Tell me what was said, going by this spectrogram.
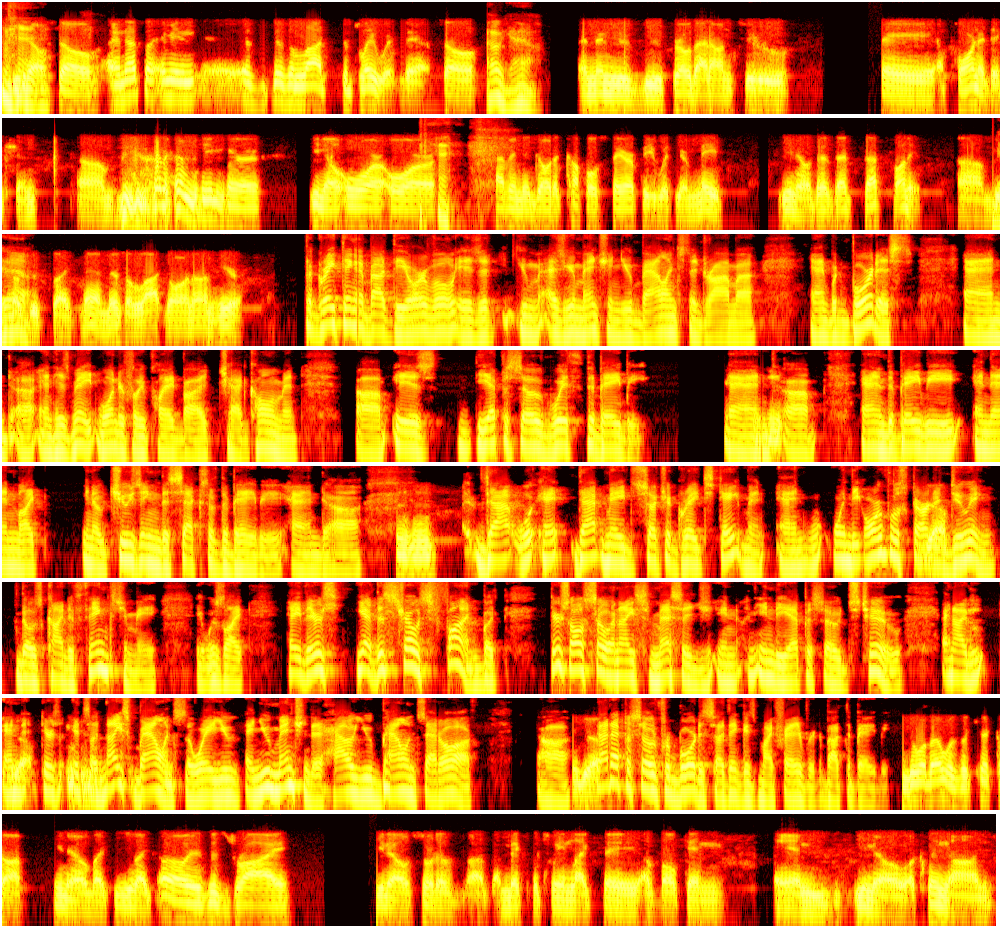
you know, so and that's I mean, there's a lot to play with there. So oh yeah, and then you you throw that onto say a porn addiction um you know what i mean where you know or or having to go to couples therapy with your mate you know that that that's funny um because yeah. it's like man there's a lot going on here the great thing about the Orville is that you, as you mentioned, you balance the drama, and with Bortus and uh, and his mate, wonderfully played by Chad Coleman, uh, is the episode with the baby and mm-hmm. uh, and the baby and then like you know choosing the sex of the baby and uh, mm-hmm. That w- eh, that made such a great statement and w- when the orville started yeah. doing those kind of things to me it was like hey there's yeah this show's fun but there's also a nice message in in the episodes too, and I and yeah. there's it's a nice balance the way you and you mentioned it how you balance that off. Uh, yeah. That episode for Bortus, I think, is my favorite about the baby. Well, that was the kickoff. You know, like you like, oh, is this dry? You know, sort of uh, a mix between like say a Vulcan and you know a Klingon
